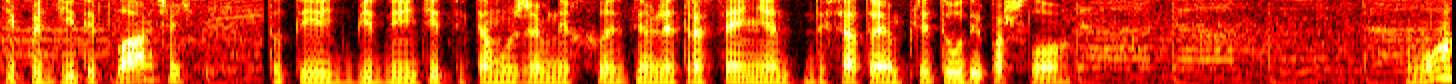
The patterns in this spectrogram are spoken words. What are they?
Типа діти плачуть, то ті бідні діти, там уже в них землетрясення 10 амплітуди пішло. О!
